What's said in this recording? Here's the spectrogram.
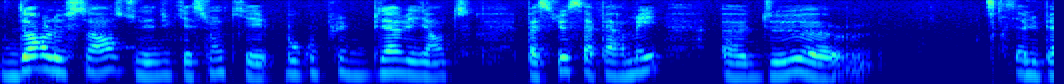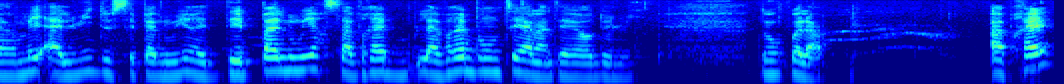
dans le sens d'une éducation qui est beaucoup plus bienveillante. Parce que ça permet euh, de. Euh, ça lui permet à lui de s'épanouir et d'épanouir sa vraie, la vraie bonté à l'intérieur de lui. Donc voilà. Après,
